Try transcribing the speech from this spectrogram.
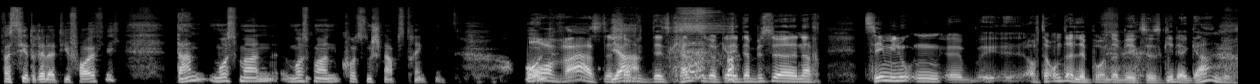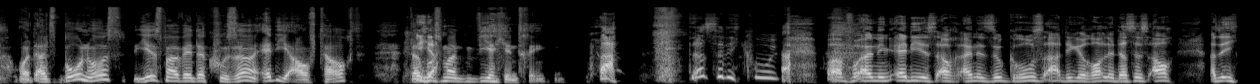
passiert relativ häufig, dann muss man, muss man kurz einen Schnaps trinken. Und, oh, was? Das, ja. ich, das kannst du doch gar nicht. Da bist du ja nach zehn Minuten äh, auf der Unterlippe unterwegs. Das geht ja gar nicht. Und als Bonus, jedes Mal, wenn der Cousin Eddie auftaucht, dann ja. muss man ein Bierchen trinken. Ha, das finde ich cool. Aber vor allen Dingen, Eddie ist auch eine so großartige Rolle. Das ist auch, also ich,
